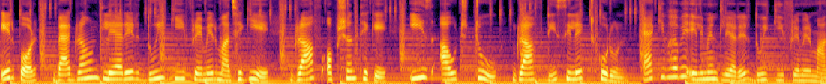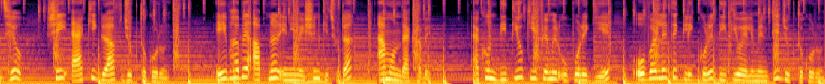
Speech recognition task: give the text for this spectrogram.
এরপর ব্যাকগ্রাউন্ড লেয়ারের দুই কি ফ্রেমের মাঝে গিয়ে গ্রাফ অপশন থেকে ইজ আউট টু গ্রাফটি সিলেক্ট করুন। একইভাবে এলিমেন্ট লেয়ারের দুই কি ফ্রেমের মাঝেও সেই একই গ্রাফ যুক্ত করুন। এইভাবে আপনার অ্যানিমেশন কিছুটা এমন দেখাবে। এখন দ্বিতীয় কি ফ্রেমের উপরে গিয়ে ওভারলেতে ক্লিক করে দ্বিতীয় এলিমেন্টটি যুক্ত করুন।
